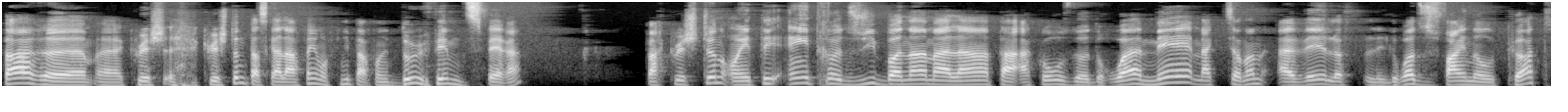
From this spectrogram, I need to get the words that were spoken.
par euh, euh, Chris- Christian, parce qu'à la fin, on finit par tourner deux films différents, par Christian, ont été introduits bon an, mal an à cause de droits, mais McTiernan avait le- les droits du Final Cut.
